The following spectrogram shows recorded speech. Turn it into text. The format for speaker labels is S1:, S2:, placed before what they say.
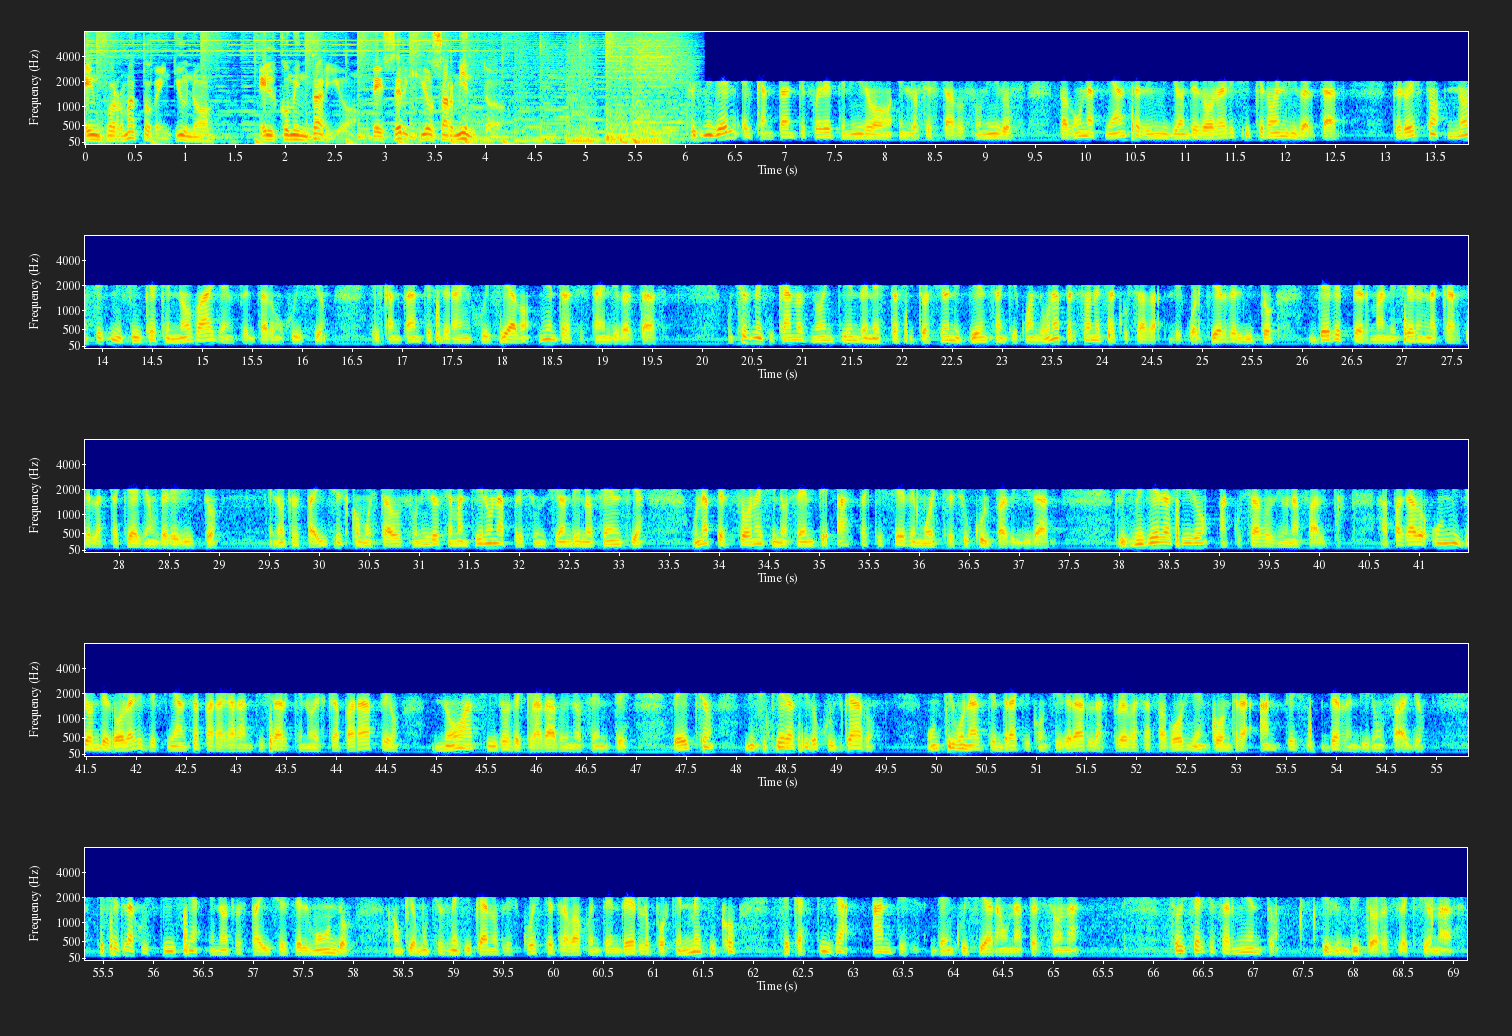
S1: En formato 21, el comentario de Sergio Sarmiento.
S2: Luis Miguel, el cantante, fue detenido en los Estados Unidos, pagó una fianza de un millón de dólares y quedó en libertad. Pero esto no significa que no vaya a enfrentar un juicio. El cantante será enjuiciado mientras está en libertad. Muchos mexicanos no entienden esta situación y piensan que cuando una persona es acusada de cualquier delito debe permanecer en la cárcel hasta que haya un veredicto. En otros países como Estados Unidos se mantiene una presunción de inocencia. Una persona es inocente hasta que se demuestre su culpabilidad. Luis Miguel ha sido acusado de una falta. Ha pagado un millón de dólares de fianza para garantizar que no escapará, pero no ha sido declarado inocente. De hecho, ni siquiera ha sido juzgado. Un tribunal tendrá que considerar las pruebas a favor y en contra antes de rendir un fallo. Esa es la justicia en otros países del mundo, aunque a muchos mexicanos les cueste trabajo entenderlo porque en México se castiga antes de enjuiciar a una persona. Soy Sergio Sarmiento y lo invito a reflexionar.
